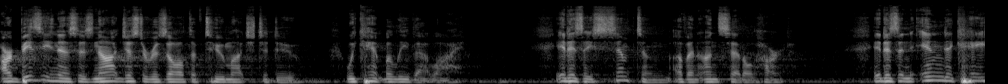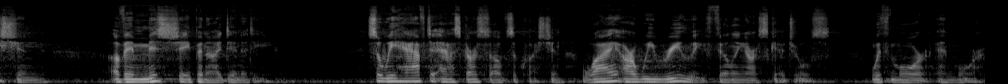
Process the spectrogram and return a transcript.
our busyness is not just a result of too much to do. We can't believe that lie. It is a symptom of an unsettled heart. It is an indication of a misshapen identity. So we have to ask ourselves a question why are we really filling our schedules with more and more?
